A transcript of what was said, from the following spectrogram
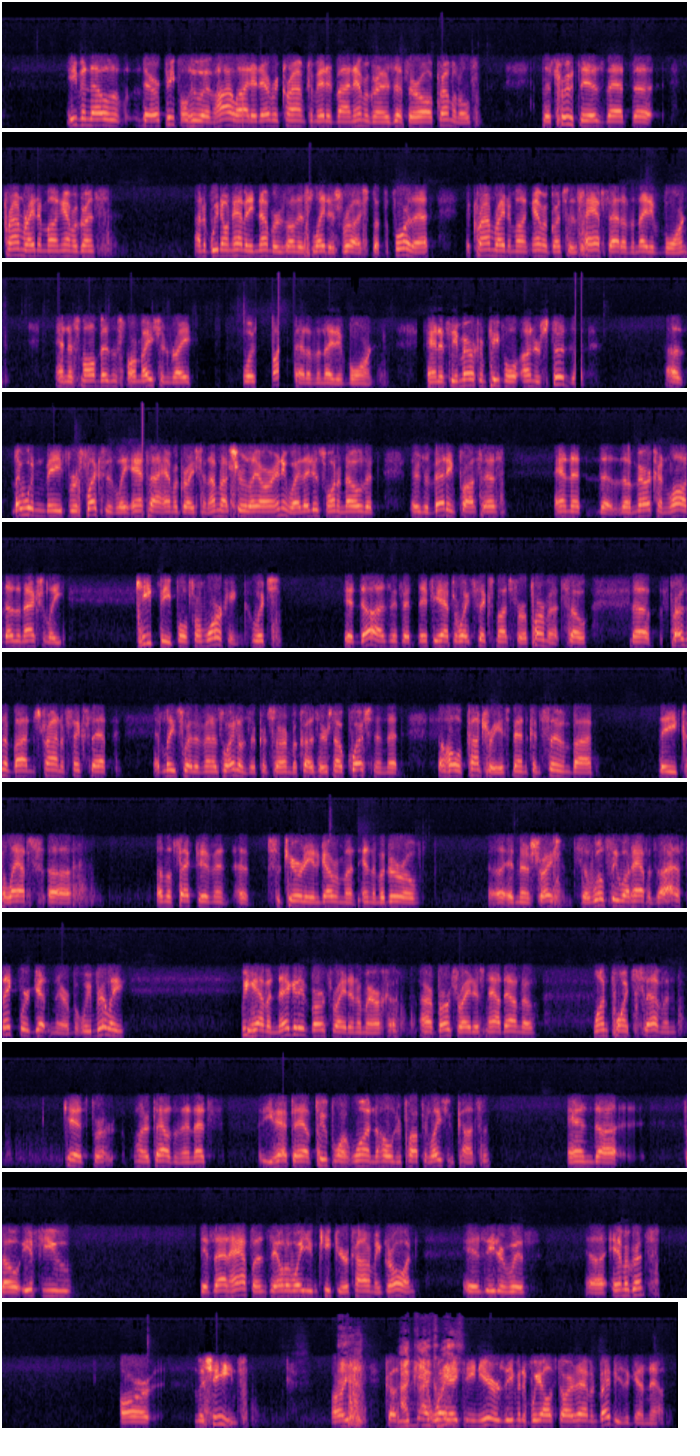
even though there are people who have highlighted every crime committed by an immigrant as if they're all criminals, the truth is that the crime rate among immigrants. Don't- We don't have any numbers on this latest rush, but before that, the crime rate among immigrants was half that of the native born, and the small business formation rate was twice that of the native born. And if the American people understood that, uh, they wouldn't be reflexively anti-immigration. I'm not sure they are anyway. They just want to know that there's a vetting process and that the, the American law doesn't actually keep people from working, which it does if it if you have to wait six months for a permit. So the President Biden's trying to fix that at least where the Venezuelans are concerned because there's no question that the whole country has been consumed by the collapse uh, of effective and uh, security and government in the Maduro uh, administration. So we'll see what happens. I think we're getting there, but we really we have a negative birth rate in America. Our birth rate is now down to 1.7 kids per 100,000, and that's you have to have 2.1 to hold your population constant. And uh, so if you if that happens, the only way you can keep your economy growing is either with uh, immigrants or machines, or because you can't wait 18 years, even if we all started having babies again now.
